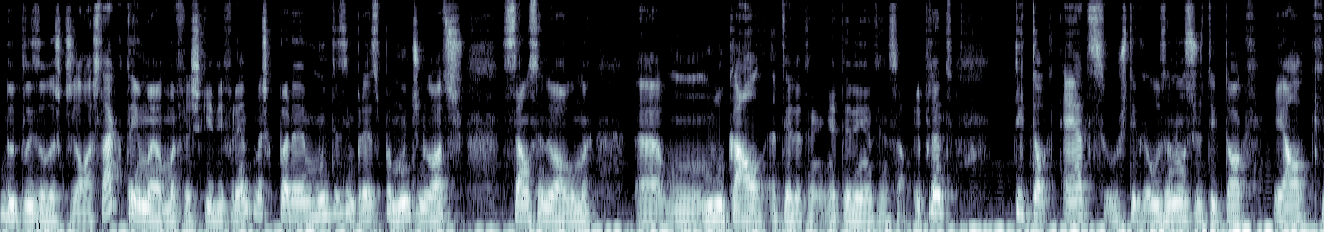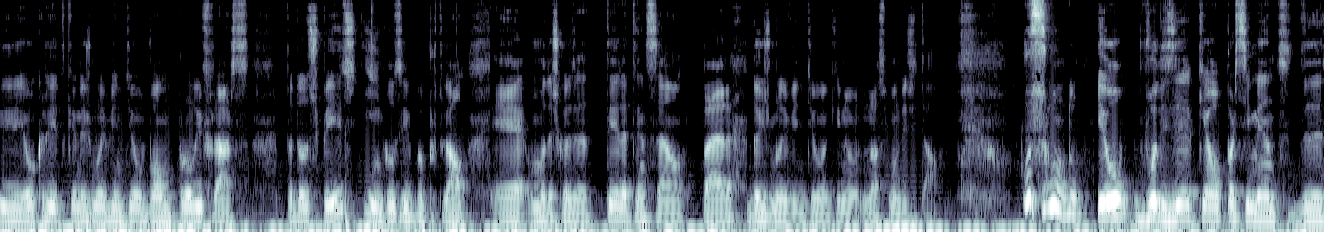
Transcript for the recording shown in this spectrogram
de utilizadores que já lá está, que tem uma, uma fasquia diferente, mas que para muitas empresas, para muitos negócios, são, sendo alguma, uh, um local a, ter, a terem atenção. E portanto, TikTok Ads, os, os anúncios do TikTok, é algo que eu acredito que em 2021 vão proliferar-se para todos os países e inclusive para Portugal. É uma das coisas a ter atenção para 2021 aqui no nosso mundo digital. O segundo, eu vou dizer que é o aparecimento de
